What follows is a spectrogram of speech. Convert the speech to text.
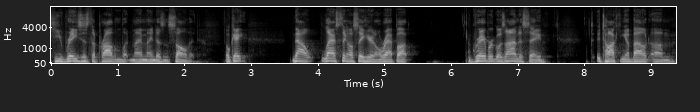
he raises the problem, but my mind doesn't solve it. Okay, now, last thing I'll say here, and I'll wrap up. Graeber goes on to say, talking about um,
